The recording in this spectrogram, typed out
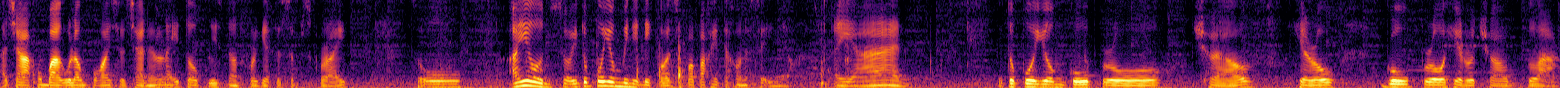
At saka kung bago lang po kayo sa channel na ito, please don't forget to subscribe. So, ayun. So, ito po yung binili ko. So, papakita ko na sa inyo. Ayan. Ito po yung GoPro 12 Hero GoPro Hero 12 Black.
